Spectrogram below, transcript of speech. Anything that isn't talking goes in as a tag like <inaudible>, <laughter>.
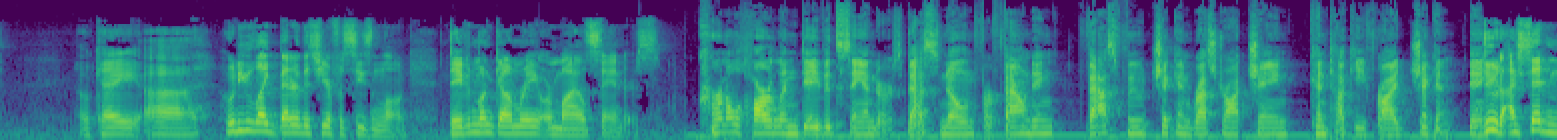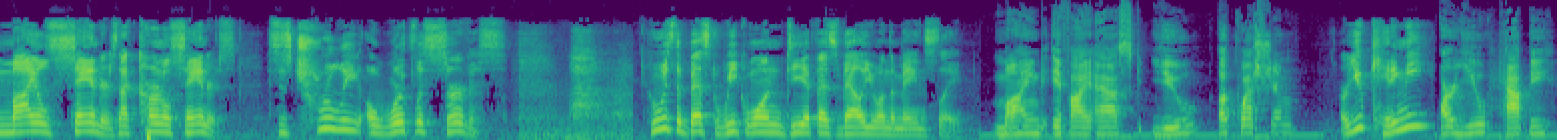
Okay, uh, who do you like better this year for season long? David Montgomery or Miles Sanders? Colonel Harlan David Sanders, best known for founding fast food chicken restaurant chain Kentucky Fried Chicken. Dude, I said Miles Sanders, not Colonel Sanders. This is truly a worthless service. Who is the best week one DFS value on the main slate? Mind if I ask you a question? Are you kidding me? Are you happy?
